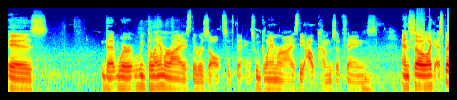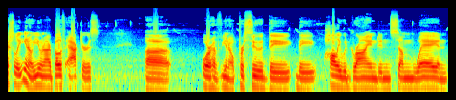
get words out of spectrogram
is that we're we glamorize the results of things. We glamorize the outcomes of things. Mm. And so, like, especially, you know, you and I are both actors. Uh, or have you know pursued the the Hollywood grind in some way, and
